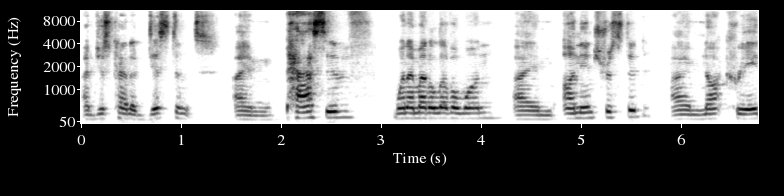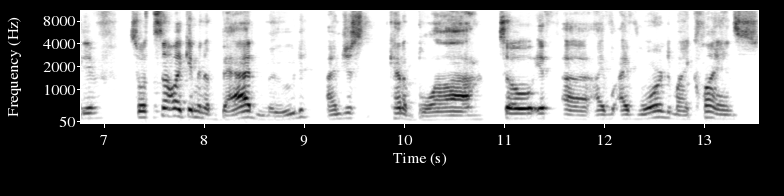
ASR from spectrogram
I'm just kind of distant. I'm passive when I'm at a level one. I'm uninterested. I'm not creative. So it's not like I'm in a bad mood. I'm just kind of blah. So if uh, I've, I've warned my clients,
